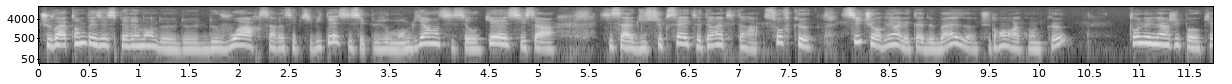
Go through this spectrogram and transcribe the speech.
tu vas attendre désespérément de, voir sa réceptivité, si c'est plus ou moins bien, si c'est ok, si ça, si ça a du succès, etc., etc. Sauf que si tu reviens à l'état de base, tu te rendras compte que ton énergie pas ok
